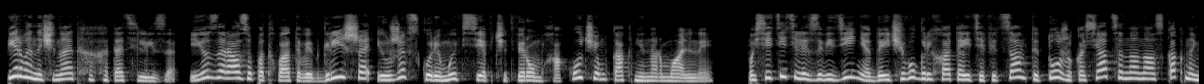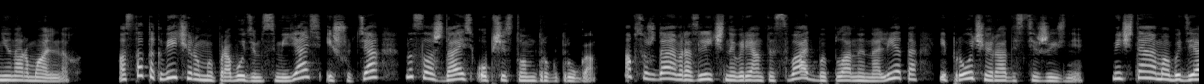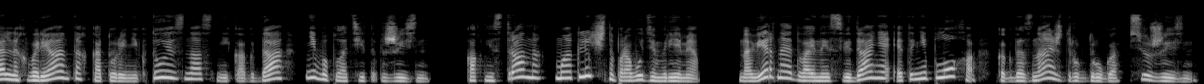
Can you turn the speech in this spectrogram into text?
Первой начинает хохотать Лиза. Ее заразу подхватывает Гриша, и уже вскоре мы все вчетвером хохочем, как ненормальные. Посетители заведения, да и чего греха таить официанты, тоже косятся на нас, как на ненормальных. Остаток вечера мы проводим смеясь и шутя, наслаждаясь обществом друг друга. Обсуждаем различные варианты свадьбы, планы на лето и прочие радости жизни. Мечтаем об идеальных вариантах, которые никто из нас никогда не воплотит в жизнь. Как ни странно, мы отлично проводим время. Наверное, двойные свидания – это неплохо, когда знаешь друг друга всю жизнь.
